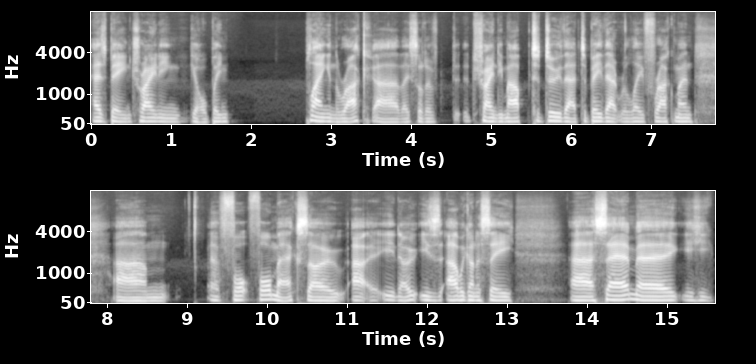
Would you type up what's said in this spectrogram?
has been training, you know, been playing in the ruck. Uh, they sort of trained him up to do that, to be that relief ruckman um, uh, for for Max. So uh, you know, is are we going to see uh, Sam? He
